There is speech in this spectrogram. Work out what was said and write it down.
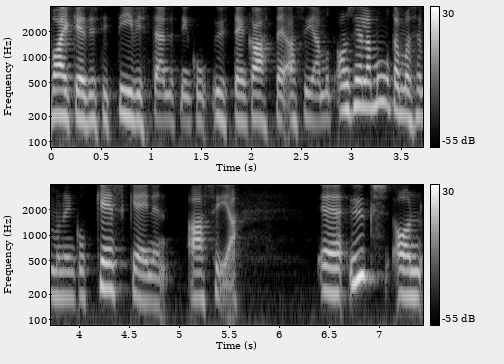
vaikea tietysti tiivistää nyt niin kuin yhteen kahteen asiaan, mutta on siellä muutama semmoinen niin keskeinen asia. Yksi on,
